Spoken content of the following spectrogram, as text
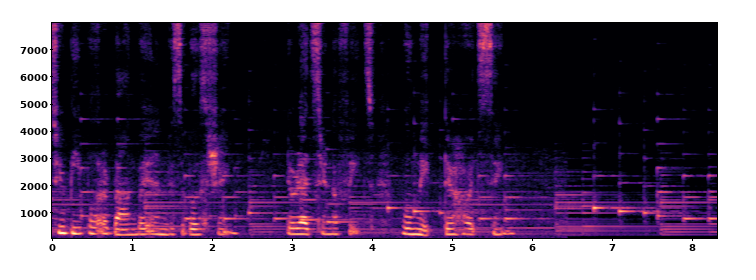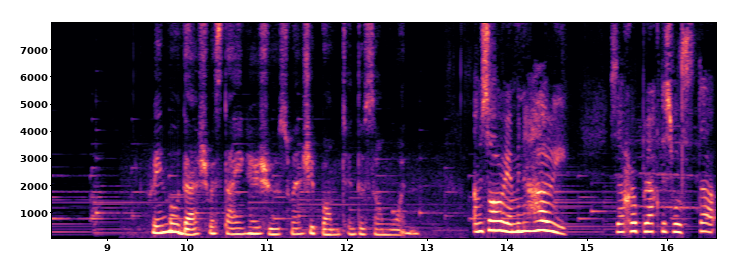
two people are bound by an invisible string. The red string of fate will make their hearts sing. Rainbow Dash was tying her shoes when she bumped into someone. I'm sorry, I'm in a hurry. Soccer practice will stop.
